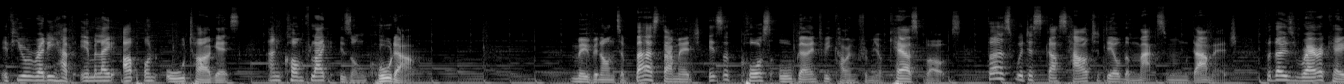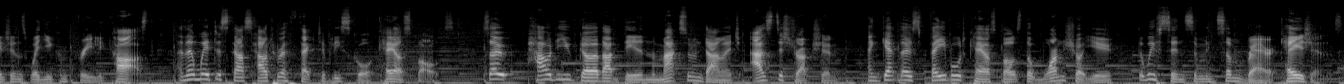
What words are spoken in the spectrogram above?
if you already have Immolate up on all targets and Conflag is on cooldown. Moving on to burst damage, it's of course all going to be coming from your Chaos Bolts. First we'll discuss how to deal the maximum damage, for those rare occasions when you can freely cast, and then we'll discuss how to effectively score Chaos Bolts. So how do you go about dealing the maximum damage as destruction and get those fabled Chaos Bolts that one-shot you that we've seen some in some rare occasions?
